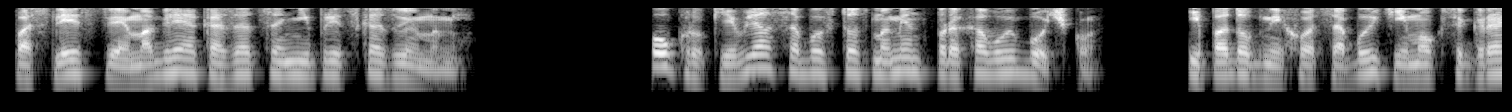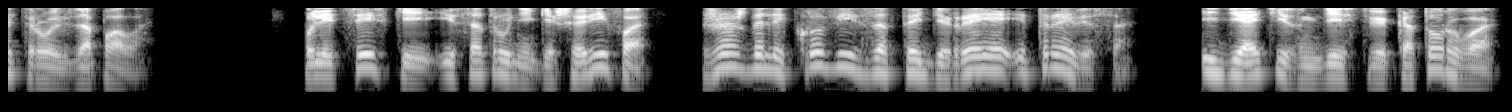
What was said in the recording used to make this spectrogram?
Последствия могли оказаться непредсказуемыми. Округ являл собой в тот момент пороховую бочку, и подобный ход событий мог сыграть роль запала. Полицейские и сотрудники шерифа жаждали крови из-за Тедди Рея и Трэвиса, идиотизм действия которого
